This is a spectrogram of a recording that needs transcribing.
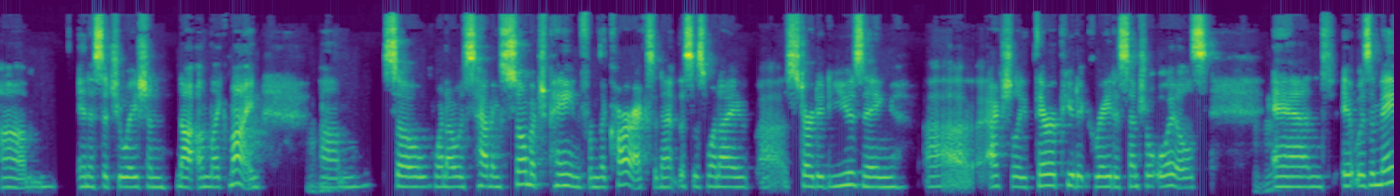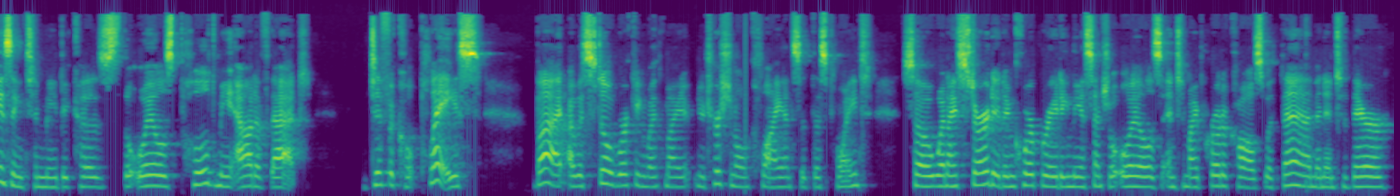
um, in a situation not unlike mine. Mhm. Um, so when I was having so much pain from the car accident, this is when I uh, started using uh, actually therapeutic grade essential oils. Mhm. And it was amazing to me because the oils pulled me out of that difficult place. But I was still working with my nutritional clients at this point. So when I started incorporating the essential oils into my protocols with them and into their,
